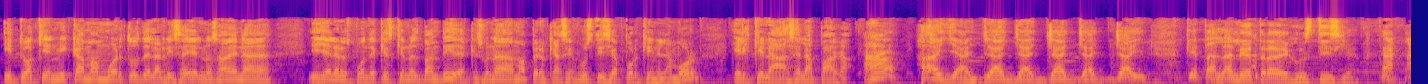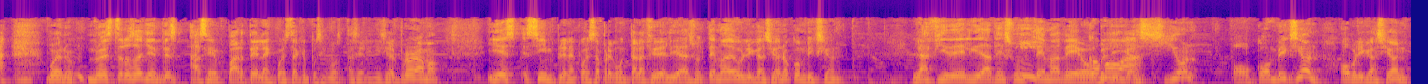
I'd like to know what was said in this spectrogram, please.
y tú aquí en mi cama muertos de la risa y él no sabe nada. Y ella le responde que es que no es bandida, que es una dama, pero que hacen justicia porque en el amor el que la hace la paga. Ah, ay, ay, ay, ay, ay, ay, ay. ¿Qué tal la letra de justicia? bueno, nuestros oyentes hacen parte de la encuesta que pusimos hacia el inicio del programa. Y es simple, la encuesta pregunta, ¿la fidelidad es un tema de obligación o convicción? La fidelidad es un tema de obligación o convicción. Obligación,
